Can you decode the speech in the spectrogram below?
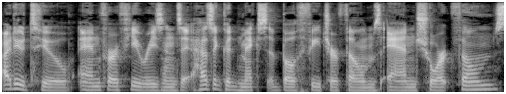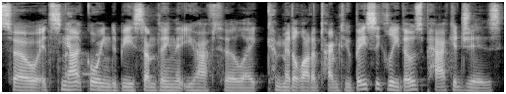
I do too and for a few reasons. It has a good mix of both feature films and short films so it's not going to be something that you have to like commit a lot of time to. Basically those packages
